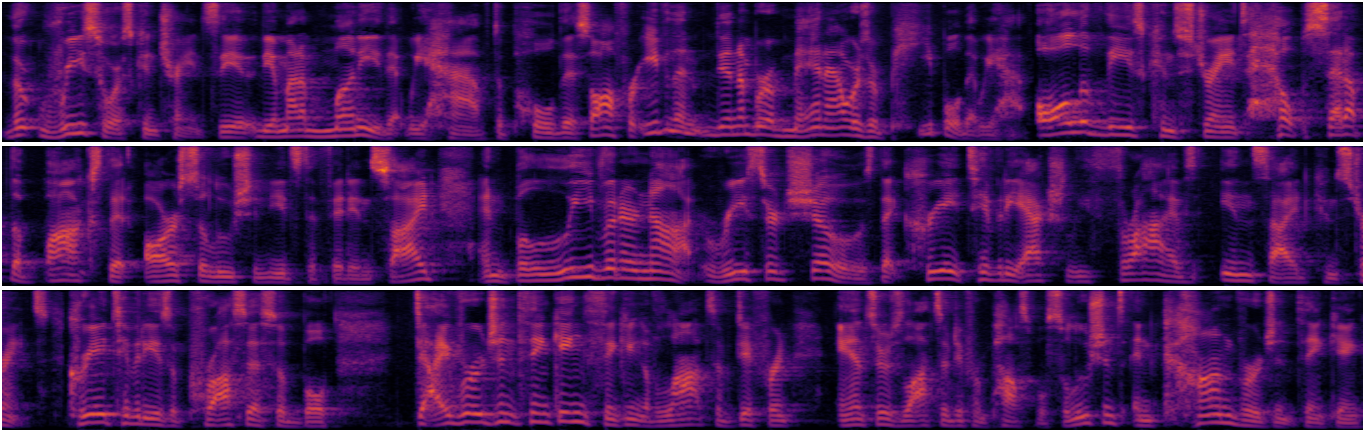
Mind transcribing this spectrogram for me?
the resource constraints, the, the amount of money that we have to pull this off, or even the, the number of man hours or people that we have. All of these constraints help set up the box that our solution needs to fit inside. And believe it or not, research shows that creativity actually thrives inside constraints. Creativity is a process of both divergent thinking, thinking of lots of different answers, lots of different possible solutions, and convergent thinking,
